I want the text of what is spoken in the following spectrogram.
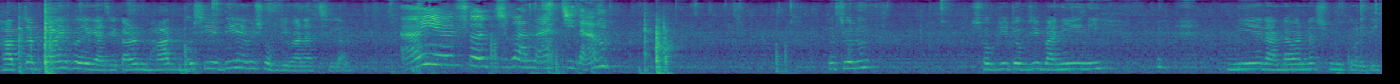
ভাতটা প্রায় হয়ে গেছে কারণ ভাত বসিয়ে দিয়ে আমি সবজি বানাচ্ছিলাম। আমি সবজি বানাচ্ছিলাম। তো চলুন সবজি টবজি বানিয়ে নিই। নিয়ে রান্না বান্না শুরু করে দিই।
